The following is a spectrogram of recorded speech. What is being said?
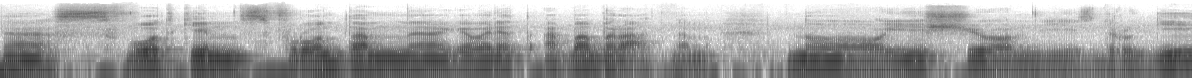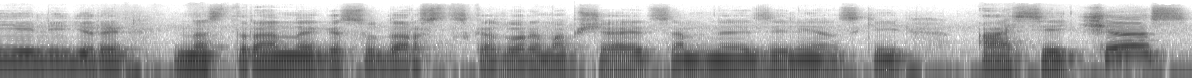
с фотки с фронта говорят об обратном. Но еще есть другие лидеры иностранных государств, с которым общается Зеленский. А сейчас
